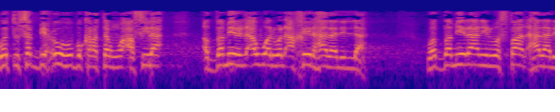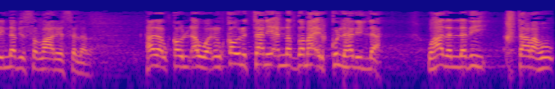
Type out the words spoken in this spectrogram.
وتسبحوه بكرة وأصيلا. الضمير الأول والأخير هذا لله والضميران الوسطان هذا للنبي صلى الله عليه وسلم. هذا القول الأول. القول الثاني أن الضمائر كلها لله وهذا الذي اختاره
